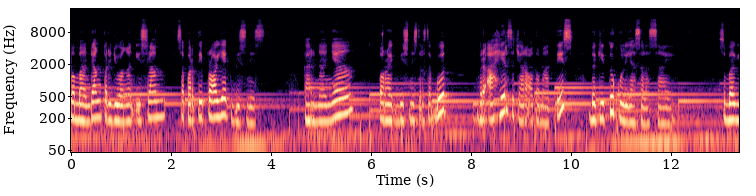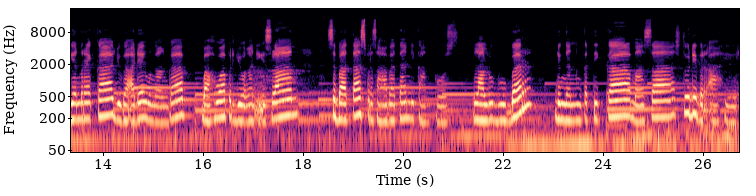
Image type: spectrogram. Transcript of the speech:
memandang perjuangan Islam seperti proyek bisnis. Karenanya, proyek bisnis tersebut berakhir secara otomatis begitu kuliah selesai. Sebagian mereka juga ada yang menganggap bahwa perjuangan Islam sebatas persahabatan di kampus, lalu bubar dengan ketika masa studi berakhir.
